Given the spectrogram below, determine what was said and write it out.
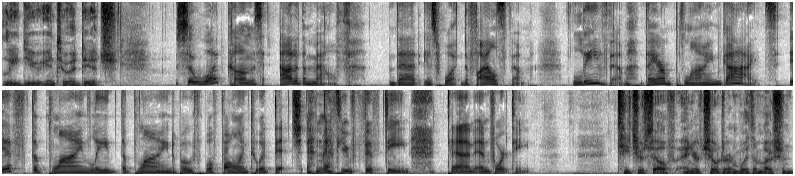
lead you into a ditch. So, what comes out of the mouth, that is what defiles them. Leave them. They are blind guides. If the blind lead the blind, both will fall into a ditch. In Matthew 15, 10, and 14. Teach yourself and your children with emotion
